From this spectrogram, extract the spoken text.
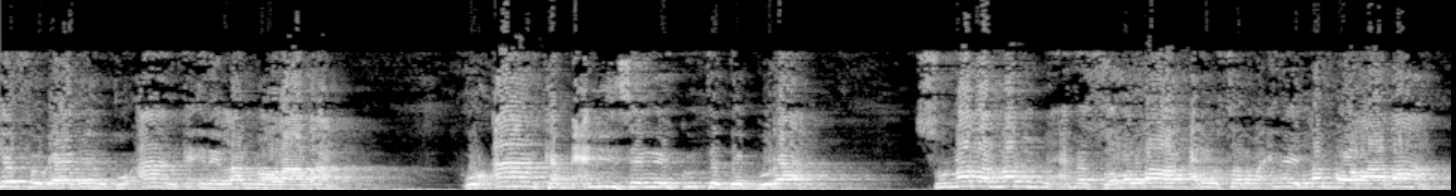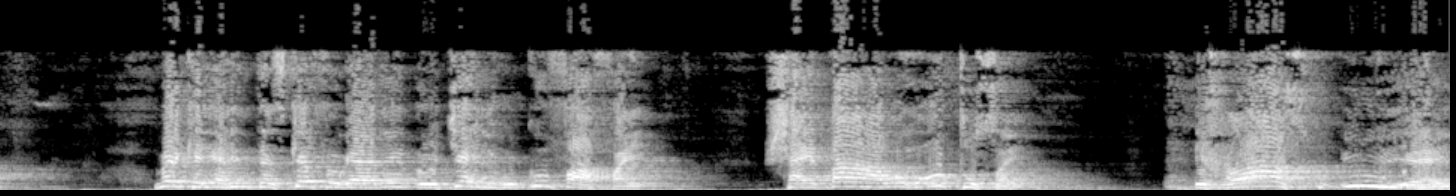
ka fogaadeen qur'aanka inay la noolaadaan qur'aanka macnihiisa inay ku tadabburaan sunnada nabi maxamed sala allahu calayh wasalam inay la noolaadaan markay arrintaas ka fogaadeen oo jahligu ku faafay shaydaana wuxuu u tusay ikhlaasku inuu yahay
